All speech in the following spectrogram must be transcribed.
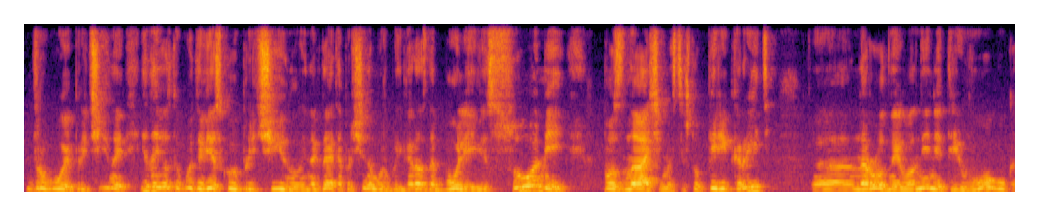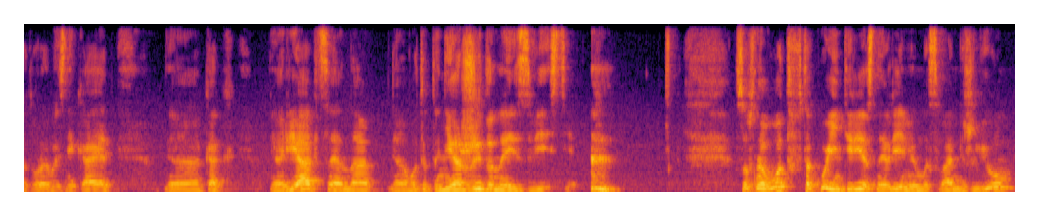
другой причиной и дает какую-то вескую причину. Иногда эта причина может быть гораздо более весомей по значимости, чтобы перекрыть э, народные волнения, тревогу, которая возникает как реакция на вот это неожиданное известие. Собственно, вот в такое интересное время мы с вами живем.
